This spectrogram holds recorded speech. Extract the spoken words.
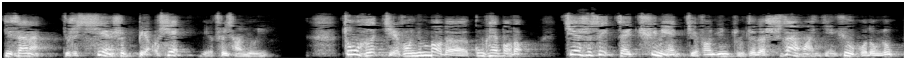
第三呢，就是现实表现也非常优异。综合解放军报的公开报道，歼十 C 在去年解放军组织的实战化演训活动中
